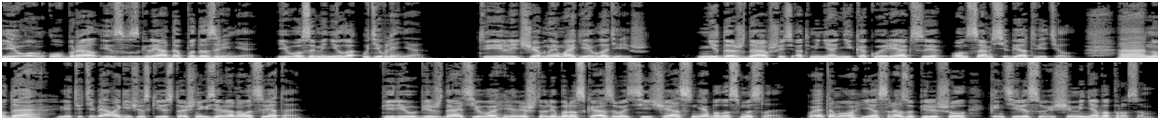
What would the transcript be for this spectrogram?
и он убрал из взгляда подозрения. Его заменило удивление. «Ты лечебной магией владеешь?» Не дождавшись от меня никакой реакции, он сам себе ответил. «А, ну да, ведь у тебя магический источник зеленого цвета». Переубеждать его или что-либо рассказывать сейчас не было смысла, поэтому я сразу перешел к интересующим меня вопросам.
